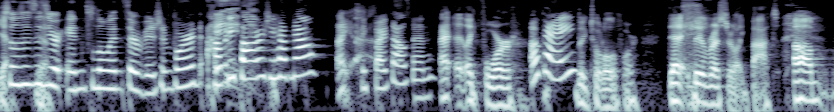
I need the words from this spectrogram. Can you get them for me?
yeah. So this is your influencer vision board. How many followers do you have now? I, Like 5,000? I, I- like four. Okay. Like total of four. That the rest are like bots. Um,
